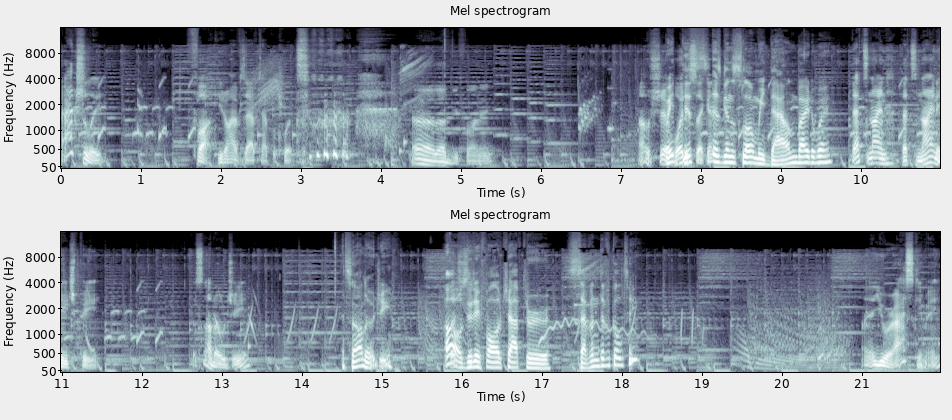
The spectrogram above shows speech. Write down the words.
Actually, fuck, you don't have Zap Tap equipped. oh, that'd be funny. Oh shit, Wait, wait this a second. is gonna slow me down, by the way. That's nine that's nine HP. That's not OG. It's not OG. Oh, do they follow Chapter 7 difficulty? Uh, You were asking me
